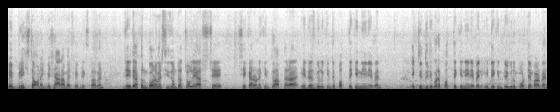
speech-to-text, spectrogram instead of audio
ফেব্রিক্সটা অনেক বেশি আরামের ফেব্রিক্স পাবেন। যেহেতু এখন গরমের সিজনটা চলে আসছে সেই কারণে কিন্তু আপনারা এই ড্রেসগুলো কিন্তু প্রত্যেকে নিয়ে নেবেন। একটি দুটি করে প্রত্যেকে নিয়ে নেবেন। ঈদে কিন্তু এগুলো পরতে পারবেন।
